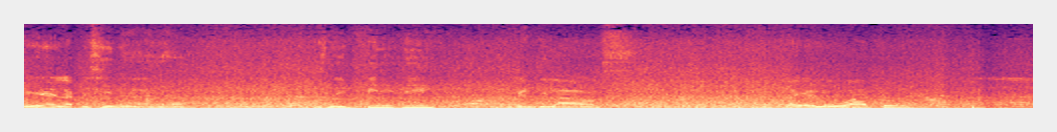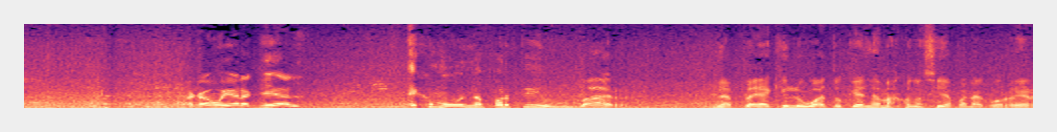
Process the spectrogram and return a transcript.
Miren la piscina de allá. Es de Infinity, acantilados. La playa Uluwatu. Acabamos de llegar aquí al. Es como una parte de un bar. En la playa aquí Uluwatu, que es la más conocida para correr,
